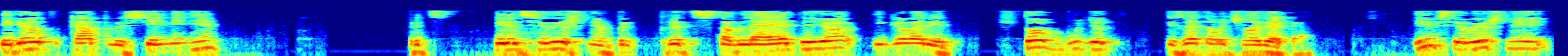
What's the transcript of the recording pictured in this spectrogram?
берет каплю семени, перед Всевышним представляет ее и говорит, что будет из этого человека. И Всевышний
